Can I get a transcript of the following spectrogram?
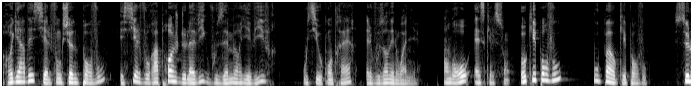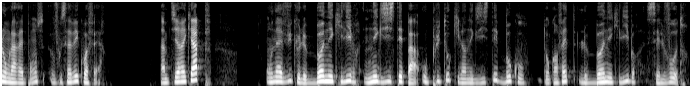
Regardez si elles fonctionnent pour vous et si elles vous rapprochent de la vie que vous aimeriez vivre ou si au contraire elles vous en éloignent. En gros, est-ce qu'elles sont ok pour vous ou pas ok pour vous? Selon la réponse, vous savez quoi faire. Un petit récap on a vu que le bon équilibre n'existait pas, ou plutôt qu'il en existait beaucoup. Donc en fait, le bon équilibre, c'est le vôtre.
